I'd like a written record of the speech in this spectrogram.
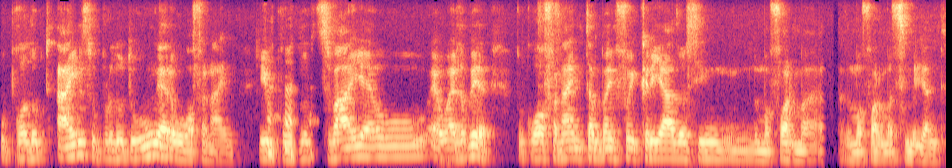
O Produkt 1, o produto 1 era o Offenheim, e o Produkt 2 é o, é o RB, porque o Offenheim também foi criado assim de uma forma, de uma forma semelhante.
